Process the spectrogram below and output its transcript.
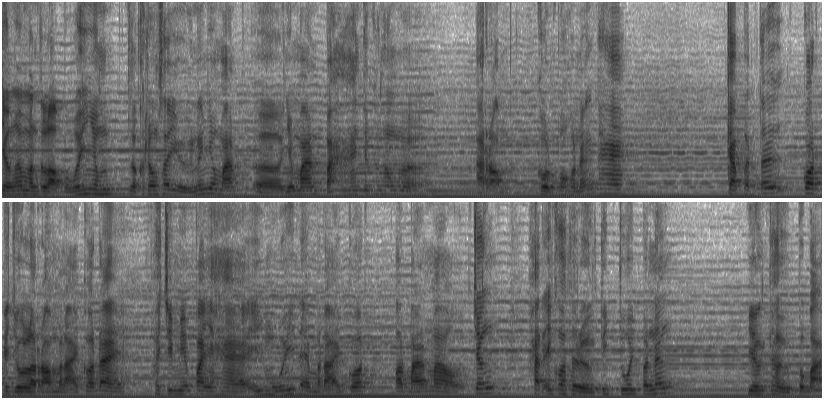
ចឹងហើយមិនត្រឡប់មកវិញខ្ញុំនៅក្នុងសាច់រឿងហ្នឹងខ្ញុំបានអឺខ្ញុំបានបង្ហាញទៅក្នុង អារម្មណ៍កូនបងហ្នឹងថាកាប់ពិតទៅគាត់ក៏យល់អារម្មណ៍ម្ដាយគាត់ដែរហើយជាមានបញ្ហាអីមួយដែលម្ដាយគាត់អត់បានមកអញ្ចឹងហេតុអីគាត់ទៅរឿងតិចតួចប៉ុណ្ណឹងយើងត្រូវពិបាក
